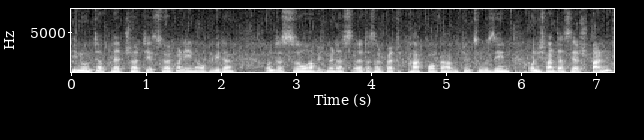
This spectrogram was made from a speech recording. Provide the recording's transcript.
hinunterplätschert. Jetzt hört man ihn auch wieder. Und das so habe ich mir das, äh, das habe ich bei Park Walker habe ich dem zugesehen und ich fand das sehr spannend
